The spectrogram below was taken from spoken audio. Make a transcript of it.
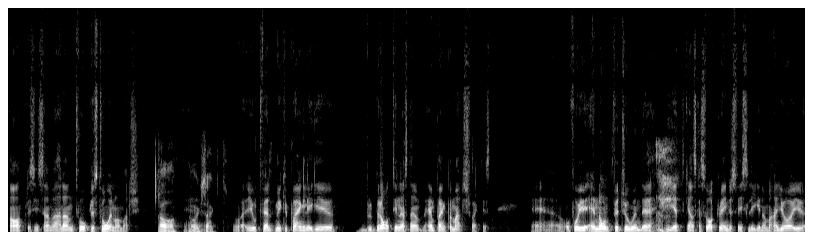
Ja, precis. Han hade han 2 plus 2 i någon match. Ja, ja eh, exakt. och gjort väldigt mycket poäng. Ligger ju bra till nästan en poäng per match faktiskt. Eh, och får ju enormt förtroende i ett ganska svagt Rangers visserligen. Men han gör ju,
